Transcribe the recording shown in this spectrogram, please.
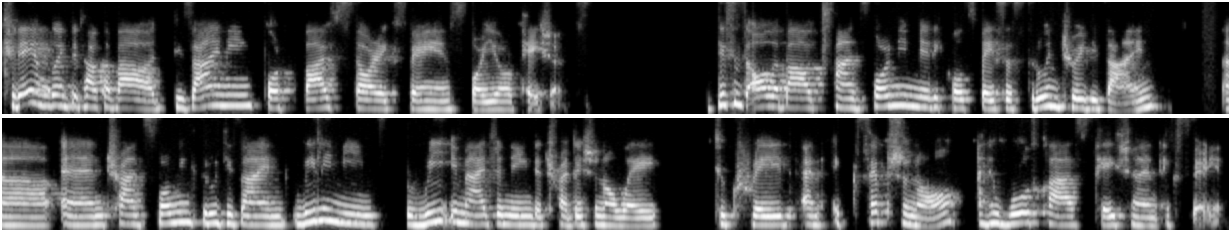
Today I'm going to talk about designing for five star experience for your patients. This is all about transforming medical spaces through interior design. Uh, and transforming through design really means reimagining the traditional way to create an exceptional and a world class patient experience.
